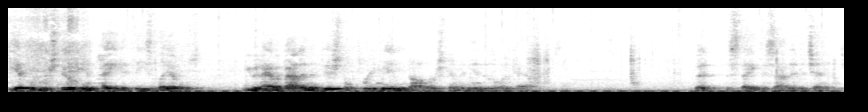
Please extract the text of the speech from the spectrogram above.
if we were still being paid at these levels, you would have about an additional three million dollars coming into the localities. But the state decided to change.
